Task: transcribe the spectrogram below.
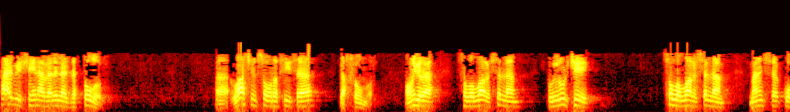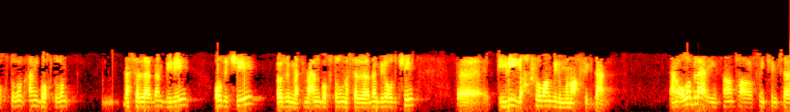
Hər bir şeyin əvvəli ləzzətli olur. Lakin sonrası isə yaxşı olmur. Ona görə sallallahu aleyhi ve sellem buyurur ki, sallallahu aleyhi ve sellem, mənim sizə qorxduğum, ən qorxduğum məsələlərdən biri odur ki, öz ümmətimə ən qorxduğum məsələlərdən biri odur ki, e, dili yaxşı olan bir münafiqdən. Yəni, ola bilər insan çağırsın kimsə,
